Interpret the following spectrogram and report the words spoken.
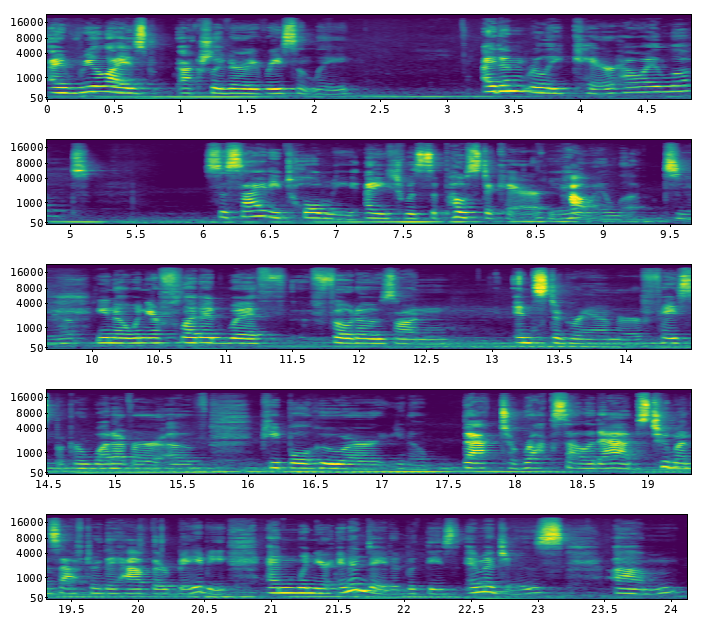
I realized actually very recently I didn't really care how I looked. Society told me I was supposed to care how I looked. Yep. You know, when you're flooded with photos on Instagram or Facebook or whatever of people who are, you know, back to rock solid abs two months after they have their baby. And when you're inundated with these images, um,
